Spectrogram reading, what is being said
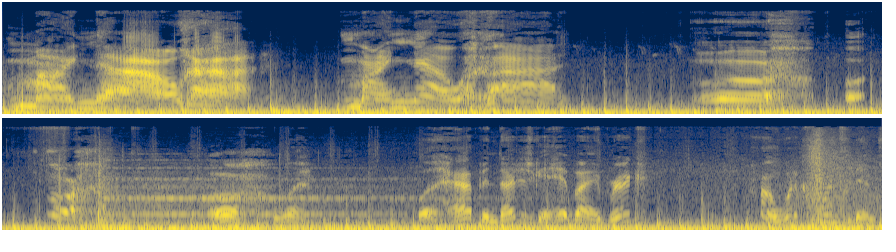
Mine now! Ha! Mine now! Ha! Ugh. Happened? Did I just get hit by a brick? Huh, what a coincidence.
